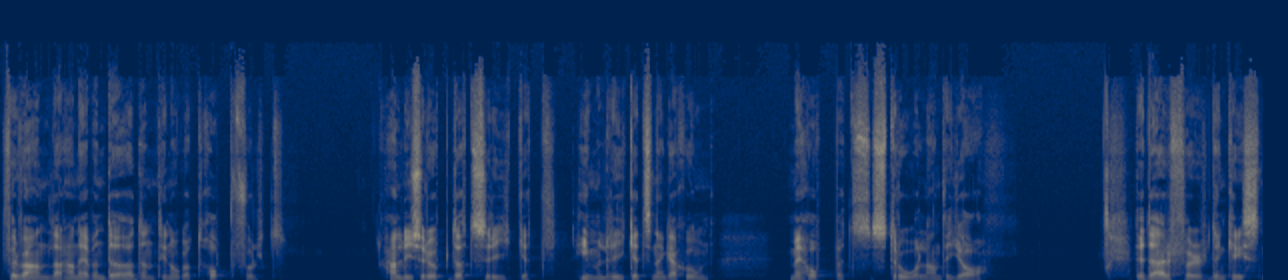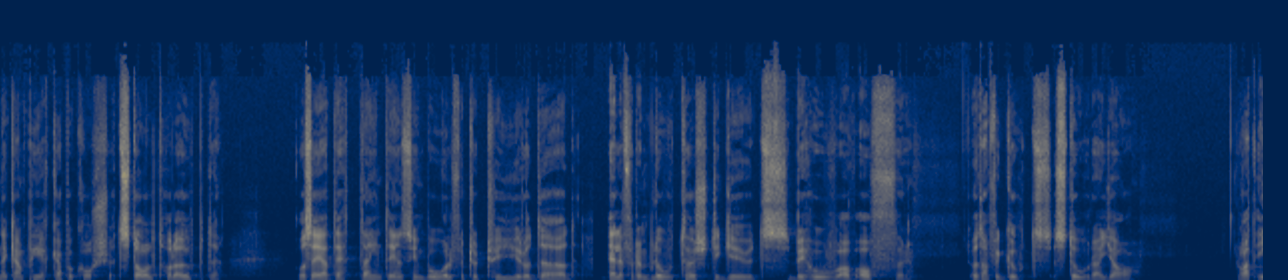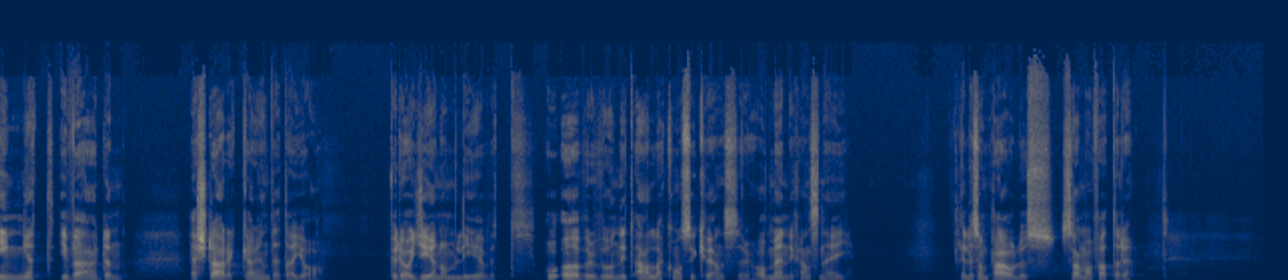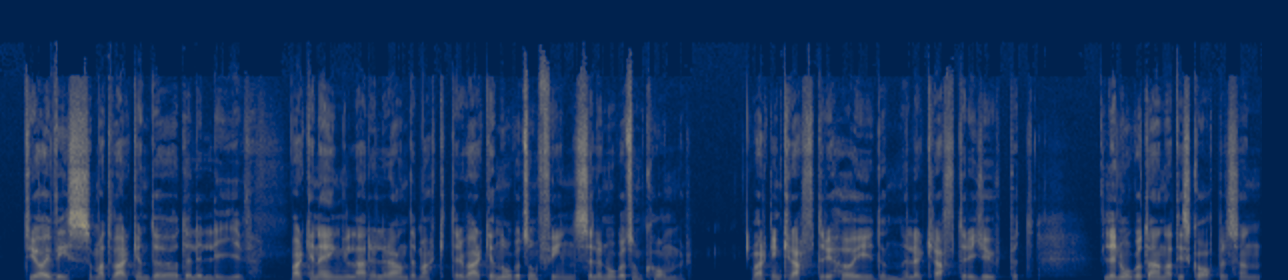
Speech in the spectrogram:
förvandlar han även döden till något hoppfullt. Han lyser upp dödsriket, himmelrikets negation, med hoppets strålande ja. Det är därför den kristne kan peka på korset, stolt hålla upp det och säga att detta inte är en symbol för tortyr och död eller för en blodtörstig Guds behov av offer, utan för Guds stora ja. Och att inget i världen är starkare än detta jag. för det har genomlevt och övervunnit alla konsekvenser av människans nej. Eller som Paulus sammanfattade. Ty jag är viss om att varken död eller liv, varken änglar eller andemakter, varken något som finns eller något som kommer, varken krafter i höjden eller krafter i djupet eller något annat i skapelsen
